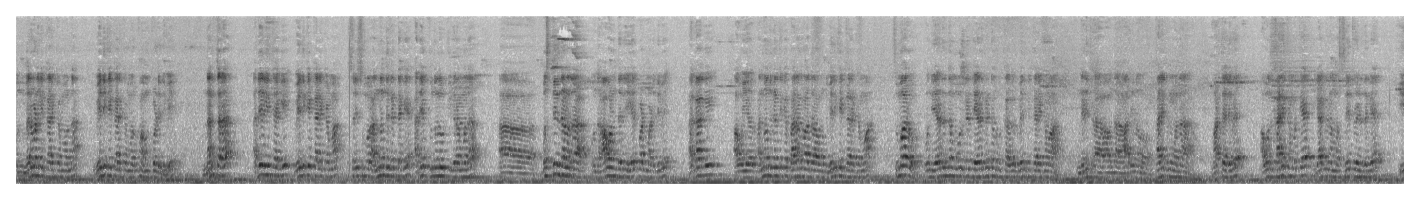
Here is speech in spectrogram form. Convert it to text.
ಒಂದು ಮೆರವಣಿಗೆ ಕಾರ್ಯಕ್ರಮವನ್ನು, ವೇದಿಕೆ ಕಾರ್ಯಕ್ರಮವರೆಗೂ ಹಮ್ಮಿಕೊಂಡಿದ್ದೀವಿ. ನಂತರ ಅದೇ ರೀತಿಯಾಗಿ ವೇದಿಕೆ ಕಾರ್ಯಕ್ರಮ ಸರಿಸುಮಾರು ಹನ್ನೊಂದು ಗಂಟೆಗೆ ಅದೇ ಕುಂದಲೂರ್ಕಿ ಗ್ರಾಮದ ಬಸ್ ನಿಲ್ದಾಣದ ಒಂದು ಆವರಣದಲ್ಲಿ ಏರ್ಪಾಡು ಮಾಡಿದ್ದೀವಿ. ಹಾಗಾಗಿ ಅವು ಹನ್ನೊಂದು ಗಂಟೆಗೆ ಪ್ರಾರಂಭವಾದ ಒಂದು ವೇದಿಕೆ ಕಾರ್ಯಕ್ರಮ, ಸುಮಾರು ಒಂದು ಎರಡರಿಂದ ಮೂರು ಗಂಟೆ, ಎರಡು ಗಂಟೆ ಒಂದು ವೇದಿಕೆ ಕಾರ್ಯಕ್ರಮ ನಡೀತಾ ಒಂದು ಏನು ಕಾರ್ಯಕ್ರಮವನ್ನು ಮಾಡ್ತಾ ಇದ್ದೇವೆ. ಆ ಒಂದು ಕಾರ್ಯಕ್ರಮಕ್ಕೆ ಈಗಾಗಲೇ ನಮ್ಮ ಸ್ನೇಹಿತರು ಹೇಳಿದಂಗೆ ಈ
